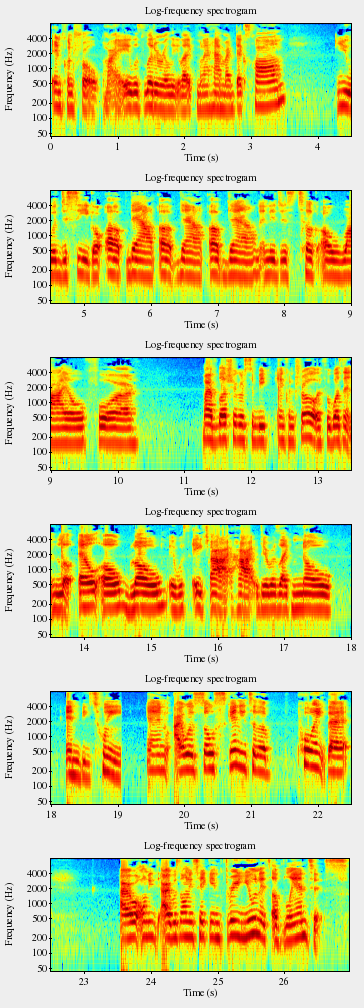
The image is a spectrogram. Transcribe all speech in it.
in control. My It was literally like when I had my Dexcom, you would just see go up, down, up, down, up, down. And it just took a while for my blood sugars to be in control. If it wasn't low, LO, low, it was HI, high. There was like no in between and I was so skinny to the point that I only I was only taking three units of Lantus.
